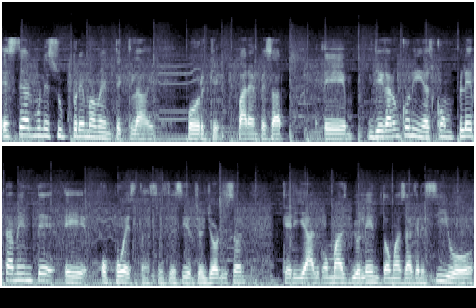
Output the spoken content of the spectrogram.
Este álbum es supremamente clave porque, para empezar, eh, llegaron con ideas completamente eh, opuestas. Es decir, Joe Jordison quería algo más violento, más agresivo.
